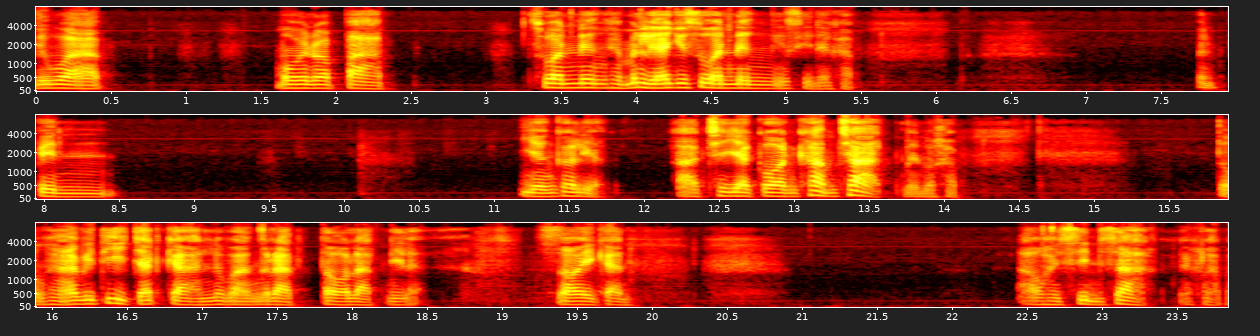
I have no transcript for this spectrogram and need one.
หรือว่า โมเมนว่าปราบ ส่วนหนึ่งให้มันเหลืออยู่ส่วนหนึ่งจังซี่นะครับ มันเป็นยังเขาเรียกอาชญากรข้ามชาติแม่นบ่ครับ ต้องหาวิธีจัดการระหว่างรัฐต่อรัฐนี่แหละ ซอยกัน เอาให้สิ้นซากนะครับ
